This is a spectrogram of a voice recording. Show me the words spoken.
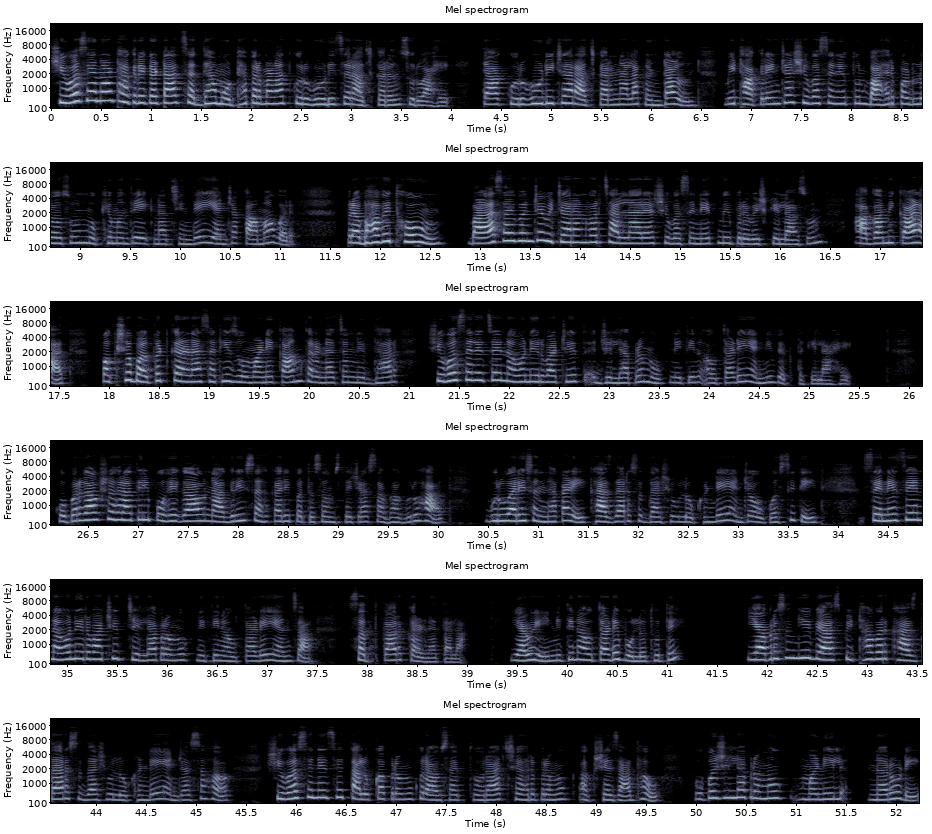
शिवसेना ठाकरे गटात सध्या मोठ्या प्रमाणात कुरघोडीचं राजकारण सुरू आहे. त्या कुरघोडीच्या राजकारणाला कंटाळून मी ठाकरेंच्या शिवसेनेतून बाहेर पडलो असून मुख्यमंत्री एकनाथ शिंदे यांच्या कामावर प्रभावित होऊन बाळासाहेबांच्या विचारांवर चालणाऱ्या शिवसेनेत मी प्रवेश केला असून आगामी काळात पक्ष बळकट करण्यासाठी जोमाने काम करण्याचा निर्धार शिवसेनेचे नवनिर्वाचित जिल्हाप्रमुख नितीन अवताडे यांनी व्यक्त केला आहे. कोपरगाव शहरातील पोहेगाव नागरी सहकारी पतसंस्थेच्या सभागृहात गुरुवारी संध्याकाळी खासदार सदाशिव लोखंडे यांच्या उपस्थितीत सेनेचे नवनिर्वाचित जिल्हाप्रमुख नितीन अवताडे यांचा सत्कार करण्यात आला. यावेळी नितीन अवताडे बोलत होते. याप्रसंगी व्यासपीठावर खासदार सदाशिव लोखंडे यांच्यासह शिवसेनेचे तालुका प्रमुख रावसाहेब थोरात शहर प्रमुख अक्षय जाधव उपजिल्हा प्रमुख मणिल नरोडे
